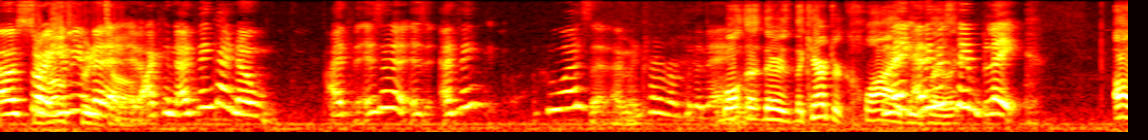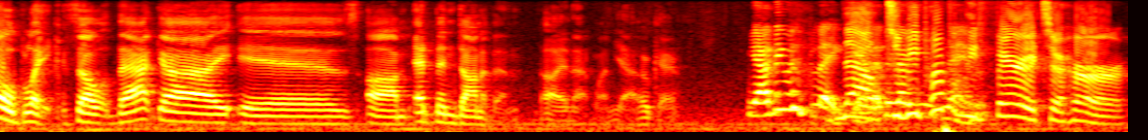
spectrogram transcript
Oh, sorry, give me a minute. tall. I can. I think I know. I isn't it? Is I think Who was it? I mean, I'm trying to remember the name. Well, there's the character Clyde. Blake, I think played, it was like- named Blake. Oh, Blake. So that guy is um, Edmund Donovan uh, in that one. Yeah. Okay. Yeah, I think it was Blake. Now, yeah, to be perfectly fair to her,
